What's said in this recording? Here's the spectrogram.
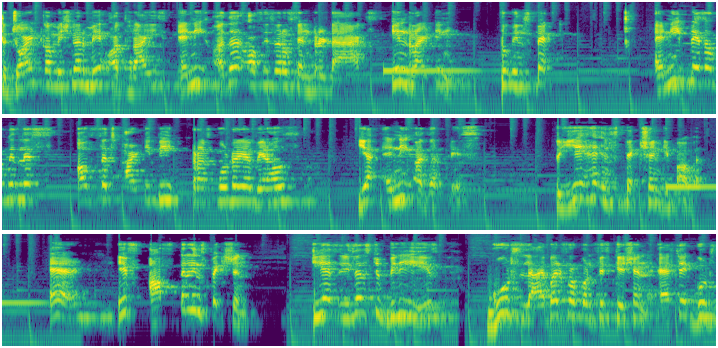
the joint commissioner may authorize any other officer of central tax in writing to inspect any place of business of such RTP transporter या warehouse या एनी अदर प्लेस तो ये है इंस्पेक्शन की power and if after inspection to believe goods liable for confiscation ऐसे गुड्स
